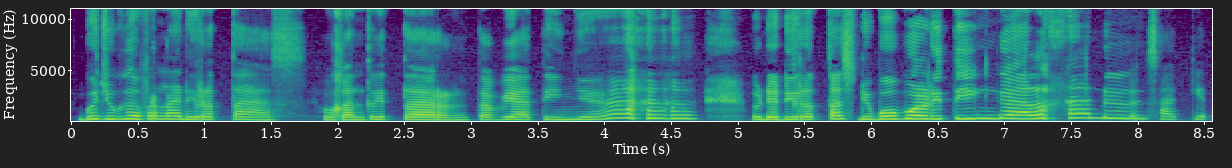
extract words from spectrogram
Gue juga pernah diretas, bukan Twitter, tapi hatinya udah diretas, dibobol, ditinggal. Aduh, sakit.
